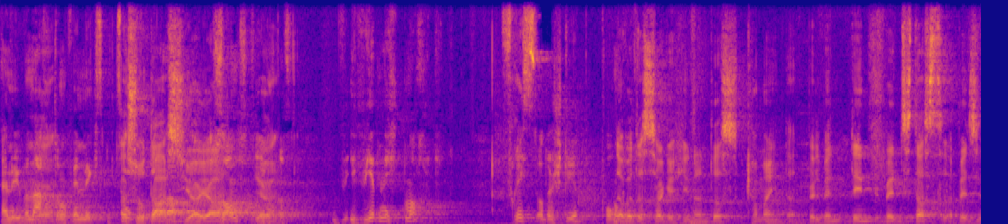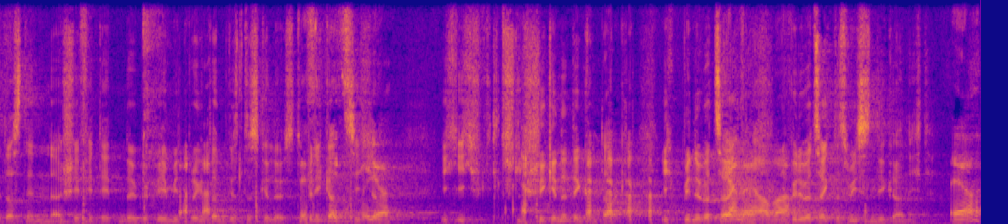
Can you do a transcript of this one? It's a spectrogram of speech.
Eine Übernachtung für den nächsten Zug. Ach so, das, oder ja, ja, Sonst ja. irgendwas. Wird nicht gemacht. Frisst oder stirbt. Punkt. Aber das sage ich Ihnen, das kann man ändern. Weil wenn, den, wenn's das, wenn Sie das den äh, Chefitäten der ÖBB mitbringen, dann wird das gelöst. Da bin ich ganz sicher. ja. Ich, ich schicke Ihnen den Kontakt. Ich bin überzeugt, Gerne, ich bin überzeugt, das wissen die gar nicht. Ja,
